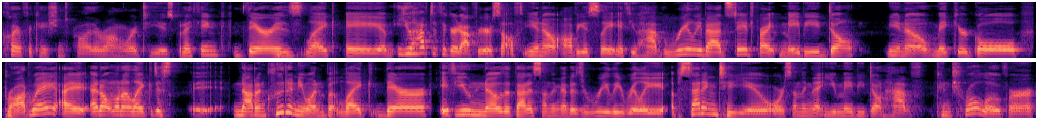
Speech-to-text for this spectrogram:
clarification is probably the wrong word to use, but I think there is like a you have to figure it out for yourself. You know, obviously if you have really bad stage fright, maybe don't you know make your goal broadway i i don't want to like just eh, not include anyone but like there if you know that that is something that is really really upsetting to you or something that you maybe don't have control over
